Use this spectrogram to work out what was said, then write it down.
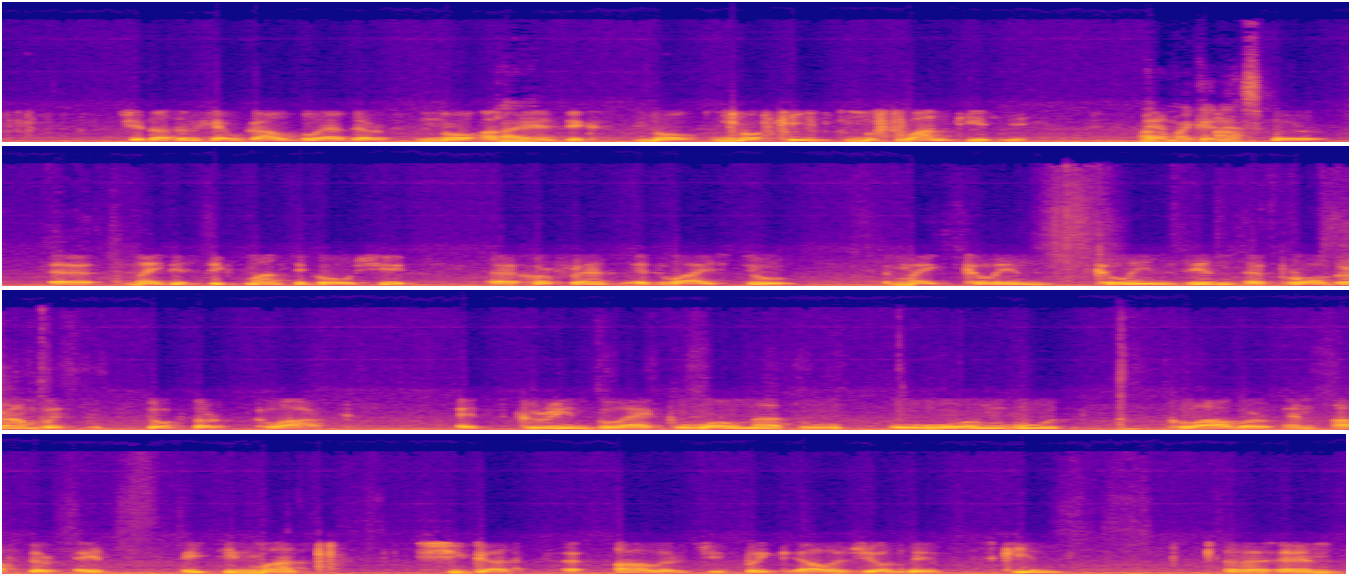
she doesn't have gallbladder, no appendix, no no kid, no, one kidney. Oh and my goodness! After uh, maybe six months ago, she uh, her friends advised to make clean cleansing a program with Dr. Clark. It's green black walnut, wormwood, clover, and after eight, 18 months, she got uh, allergy, big allergy on the skin, uh, and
